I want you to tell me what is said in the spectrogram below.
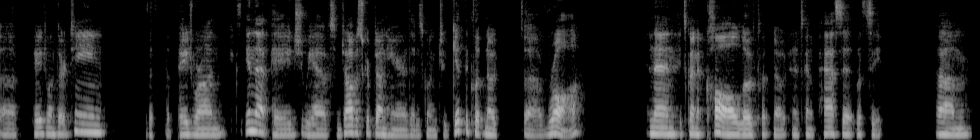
uh, page 113, the, the page we're on, in that page, we have some JavaScript down here that is going to get the clip note uh, raw and then it's going to call load clip note and it's going to pass it. Let's see. Um,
